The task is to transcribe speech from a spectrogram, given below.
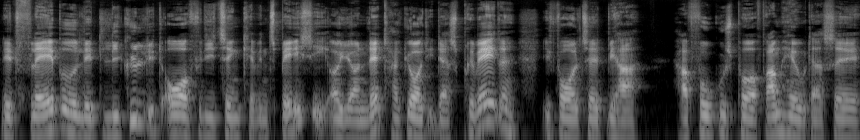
lidt flabet, lidt ligegyldigt over for de ting, Kevin Spacey og Jørgen Let har gjort i deres private, i forhold til, at vi har, har fokus på at fremhæve deres øh, hvad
